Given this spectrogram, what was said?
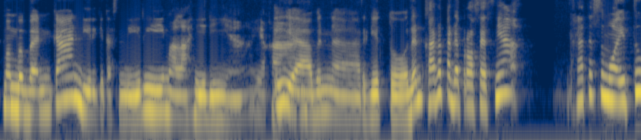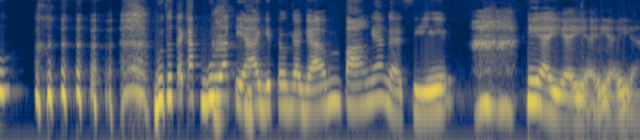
membebankan diri kita sendiri malah jadinya, ya kan? Iya, benar gitu. Dan karena pada prosesnya ternyata semua itu butuh tekad bulat ya gitu, nggak gampang ya nggak sih? Iya, iya, iya, iya, iya.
